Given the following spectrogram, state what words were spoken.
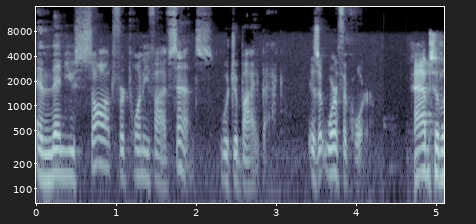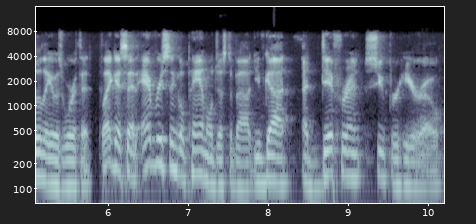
and then you saw it for 25 cents, would you buy it back? Is it worth a quarter? Absolutely, it was worth it. Like I said, every single panel, just about, you've got a different superhero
